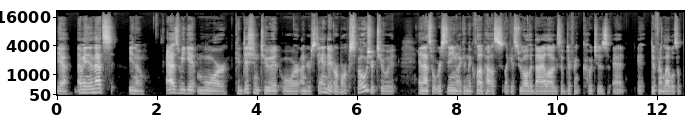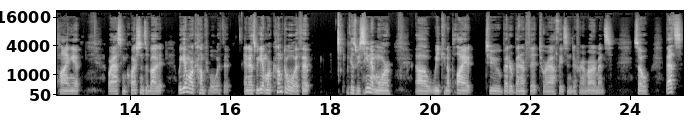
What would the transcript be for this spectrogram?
Yeah. I mean, and that's, you know, as we get more conditioned to it or understand it or more exposure to it, and that's what we're seeing like in the clubhouse, like it's through all the dialogues of different coaches at, at different levels applying it or asking questions about it, we get more comfortable with it. And as we get more comfortable with it, because we've seen it more, uh, we can apply it to better benefit to our athletes in different environments. So that's,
